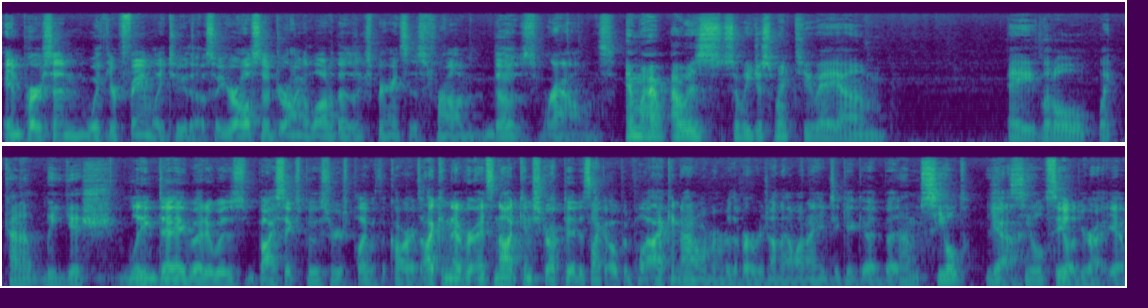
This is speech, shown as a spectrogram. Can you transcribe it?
in person with your family too, though, so you're also drawing a lot of those experiences from those rounds. And I, I was so we just went to a um a little like kind of league-ish League day, but it was buy six boosters, play with the cards. I can never. It's not constructed. It's like open play. I can. I don't remember the verbiage on that one. I need to get good, but um sealed. Is yeah, sealed. Sealed. You're right. Yeah.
